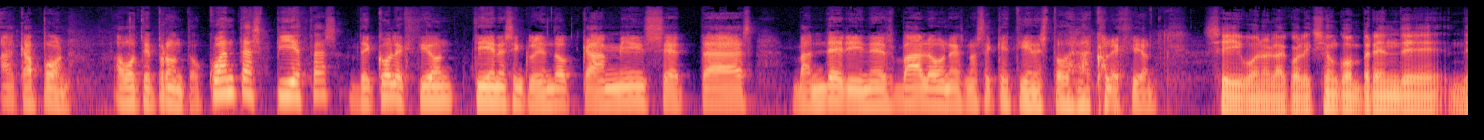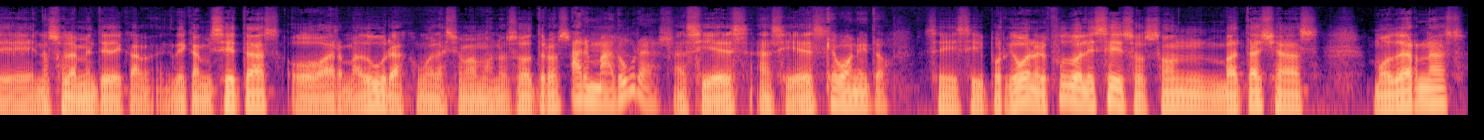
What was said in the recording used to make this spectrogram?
a Capón, a bote pronto. ¿Cuántas piezas de colección tienes, incluyendo camisetas, banderines, balones, no sé qué tienes todo en la colección? Sí, bueno, la colección comprende de, no solamente de, cam de, camisetas o armaduras, como las llamamos nosotros. ¿Armaduras? Así es, así es. Qué bonito. Sí, sí, porque bueno, el fútbol es eso, son batallas modernas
